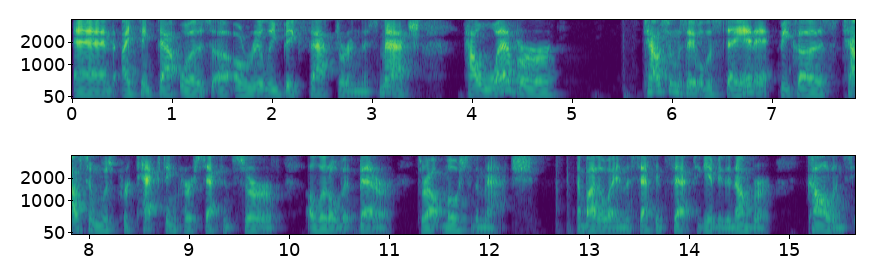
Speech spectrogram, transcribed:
And I think that was a, a really big factor in this match. However, Tauson was able to stay in it because Tauson was protecting her second serve a little bit better throughout most of the match. And by the way, in the second set, to give you the number, Collins,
